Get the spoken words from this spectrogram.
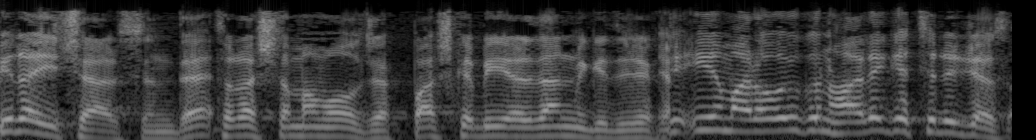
Bir ay içerisinde tıraşlamam olacak. Başka bir yerden mi gidecek? İmara uygun hale getireceğiz.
